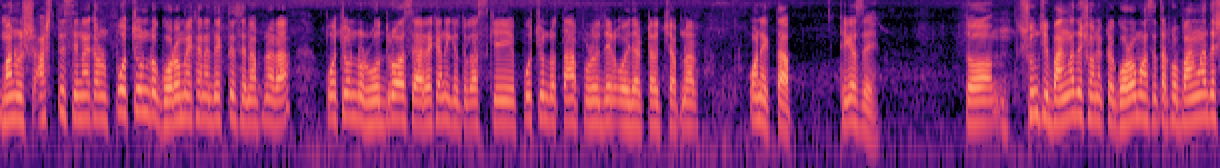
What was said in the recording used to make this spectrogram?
মানুষ আসতেছে না, কারণ প্রচণ্ড গরম এখানে দেখতেছেন আপনারা। প্রচণ্ড রৌদ্র আছে, আর এখানে কিন্তু আজকে প্রচণ্ড তাপ রোদের ওয়েদারটা হচ্ছে আপনার অনেক তাপ, ঠিক আছে? তো শুনছি বাংলাদেশে অনেকটা গরম আছে, তারপর বাংলাদেশ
